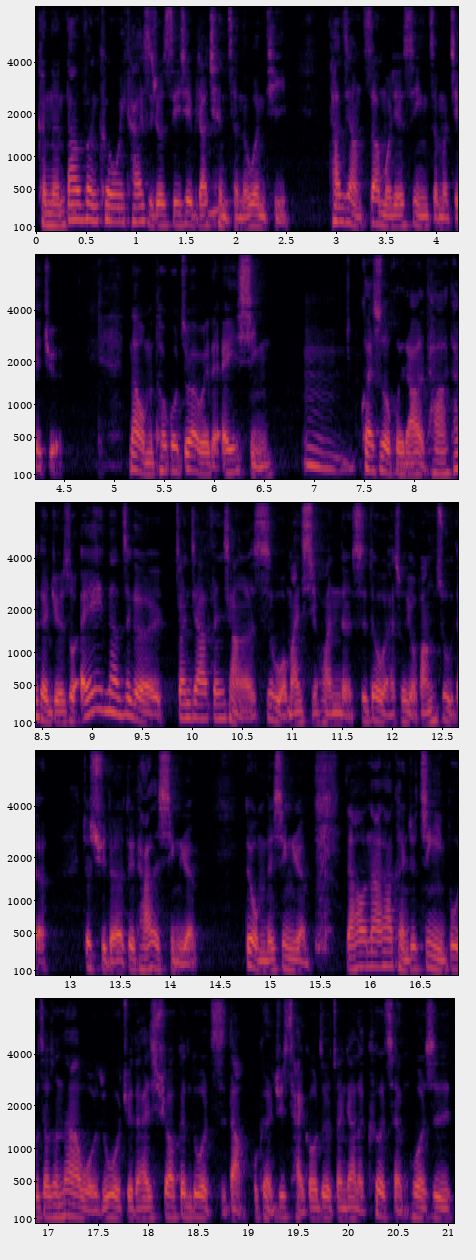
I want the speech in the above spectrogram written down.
可能大部分客户一开始就是一些比较浅层的问题，他只想知道某件事情怎么解决。那我们透过最外围的 A 型。嗯，快速的回答了他，他可能觉得说，哎，那这个专家分享的是我蛮喜欢的，是对我来说有帮助的，就取得了对他的信任，对我们的信任。然后，那他可能就进一步他说，那我如果觉得还需要更多的指导，我可能去采购这个专家的课程，或者是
